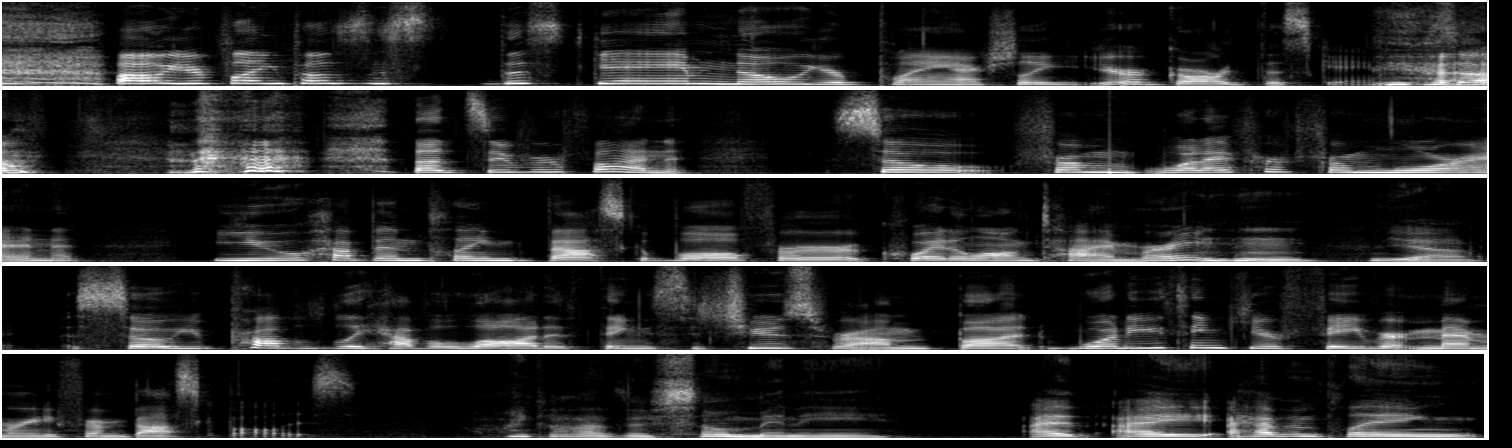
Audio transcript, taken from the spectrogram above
oh you're playing post this this game. No, you're playing actually you're a guard this game. Yeah. So that's super fun. So from what I've heard from Lauren, you have been playing basketball for quite a long time, right? Mm-hmm. Yeah. so you probably have a lot of things to choose from, but what do you think your favorite memory from basketball is? Oh my god, there's so many. I I, I have been playing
